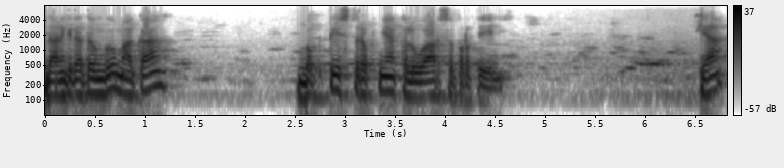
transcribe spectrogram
Dan kita tunggu, maka bukti struknya keluar seperti ini. Ya,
